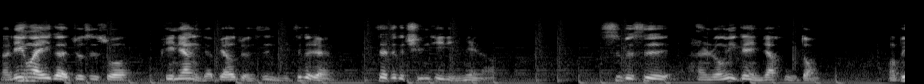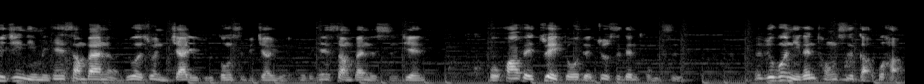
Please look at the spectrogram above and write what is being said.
那另外一个就是说，评量你的标准是你这个人在这个群体里面啊，是不是很容易跟人家互动？啊，毕竟你每天上班了。如果说你家里离公司比较远，你每天上班的时间，我花费最多的就是跟同事。那如果你跟同事搞不好，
